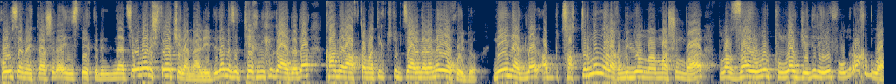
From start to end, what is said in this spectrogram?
polis əməkdaşı və inspektor indi nədirsə onlar iştirak eləməli idi. Məsələn texniki qaydada kamera avtomatik tutub cərimələmə yox idi. Ab- Çatdırmırlar axı milyonla maşın var. Bunlar zay olur, pullar gedir, heyf olur axı bunlar.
